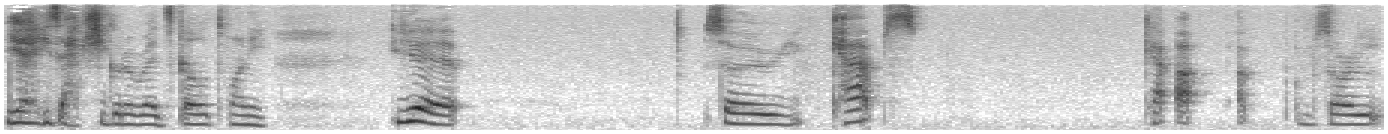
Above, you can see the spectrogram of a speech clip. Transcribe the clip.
Yeah, he's actually got a Red Skull. It's funny. Yeah. So Caps. Cap. Uh, uh, I'm sorry.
